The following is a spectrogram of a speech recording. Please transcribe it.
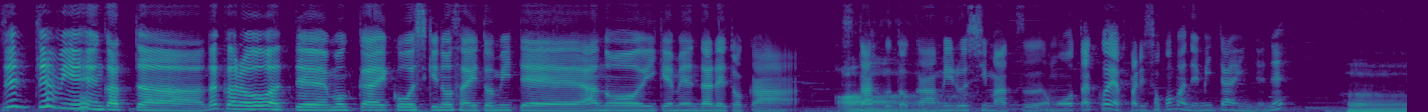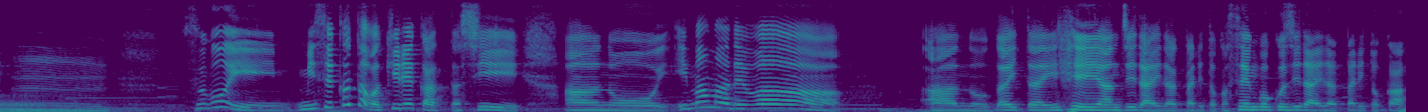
全然見えへんかった。だから終わってもう一回公式のサイト見てあのイケメン誰とかスタッフとか見る始末。もうオタクはやっぱりそこまで見たいんでね。はうん。すごい見せ方は綺麗かったしあの今まではあの大体平安時代だったりとか戦国時代だったりとか、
